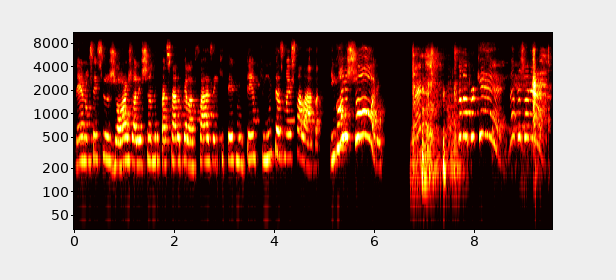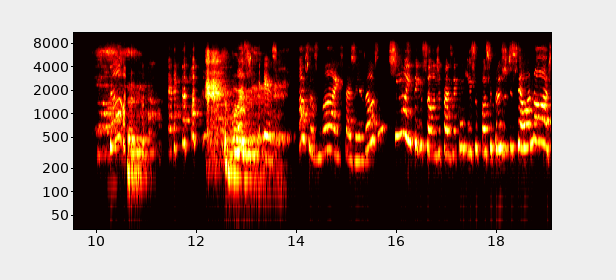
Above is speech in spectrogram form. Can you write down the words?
Né? Não sei se o Jorge ou o Alexandre passaram pela fase que teve um tempo que muitas mães falavam: engole o choro! Não, é? não, por quê? Não é para chorar. Então, nossas mães, tadinhas, elas não tinham a intenção de fazer com que isso fosse prejudicial a nós.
